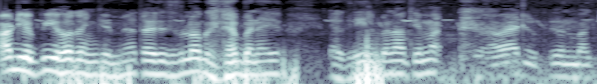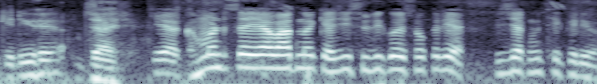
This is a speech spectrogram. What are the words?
ઓડિયો પી હતો કે મેં તો વ્લોગ ને બનાવ્યો. એક રીલ બનાવતી એમાં હવે આટલું પીવાનું બાકી રહ્યું છે. જાહેર. કે ઘમંડ છે એ વાતનો કે હજી સુધી કોઈ છોકરીએ રિજેક્ટ નથી કર્યો.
